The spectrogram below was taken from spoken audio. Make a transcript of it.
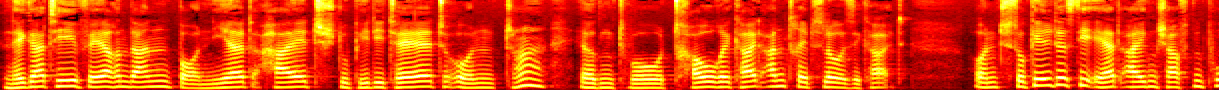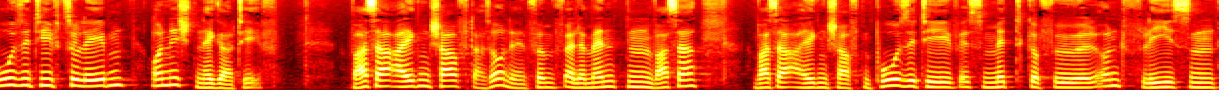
Negativ wären dann Borniertheit, Stupidität und äh, irgendwo Traurigkeit, Antriebslosigkeit. Und so gilt es, die Erdeigenschaften positiv zu leben und nicht negativ. Wassereigenschaft, also unter den fünf Elementen Wasser, Wassereigenschaften positiv ist Mitgefühl und Fließen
